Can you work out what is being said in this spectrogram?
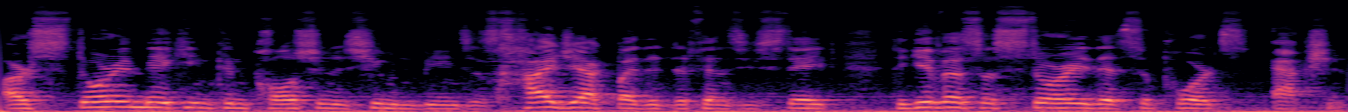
our story making compulsion as human beings is hijacked by the defensive state to give us a story that supports action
